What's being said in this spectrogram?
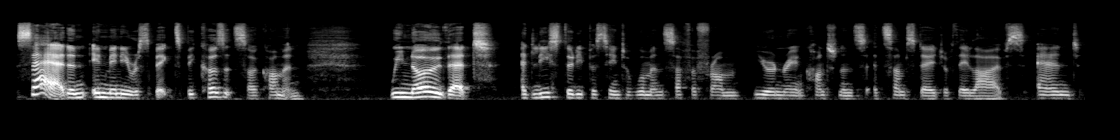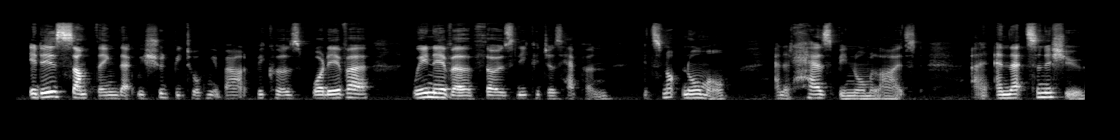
sad in, in many respects because it's so common. We know that at least 30% of women suffer from urinary incontinence at some stage of their lives. And it is something that we should be talking about because whatever, whenever those leakages happen, it's not normal and it has been normalized. And that's an issue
